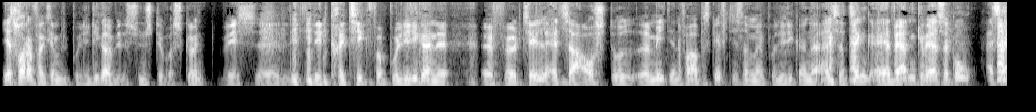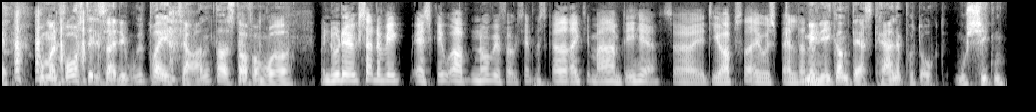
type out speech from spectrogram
Jeg tror, der for eksempel politikere ville synes, det var skønt, hvis øh, lidt, lidt kritik for politikerne øh, førte til, at så afstod øh, medierne fra at beskæftige sig med politikerne. Altså tænk, at verden kan være så god. Altså, kunne man forestille sig, at det er udbredt til andre stofområder? Men nu er det jo ikke sådan, at vi ikke jeg skriver op. Nu har vi for eksempel skrevet rigtig meget om det her, så øh, de optræder jo i spalterne. Men ikke om deres kerneprodukt, musikken.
